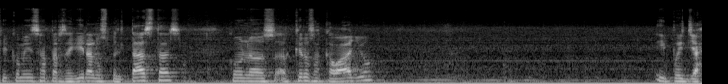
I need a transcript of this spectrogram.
que comienza a perseguir a los peltastas con los arqueros a caballo y pues ya,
